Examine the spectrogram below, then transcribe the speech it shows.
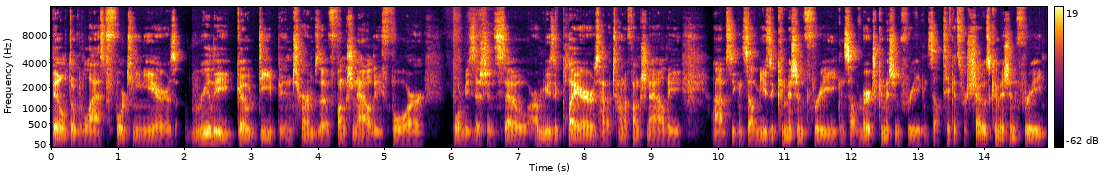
built over the last 14 years really go deep in terms of functionality for for musicians. So our music players have a ton of functionality. Um, so you can sell music commission free, you can sell merch commission free, you can sell tickets for shows commission free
